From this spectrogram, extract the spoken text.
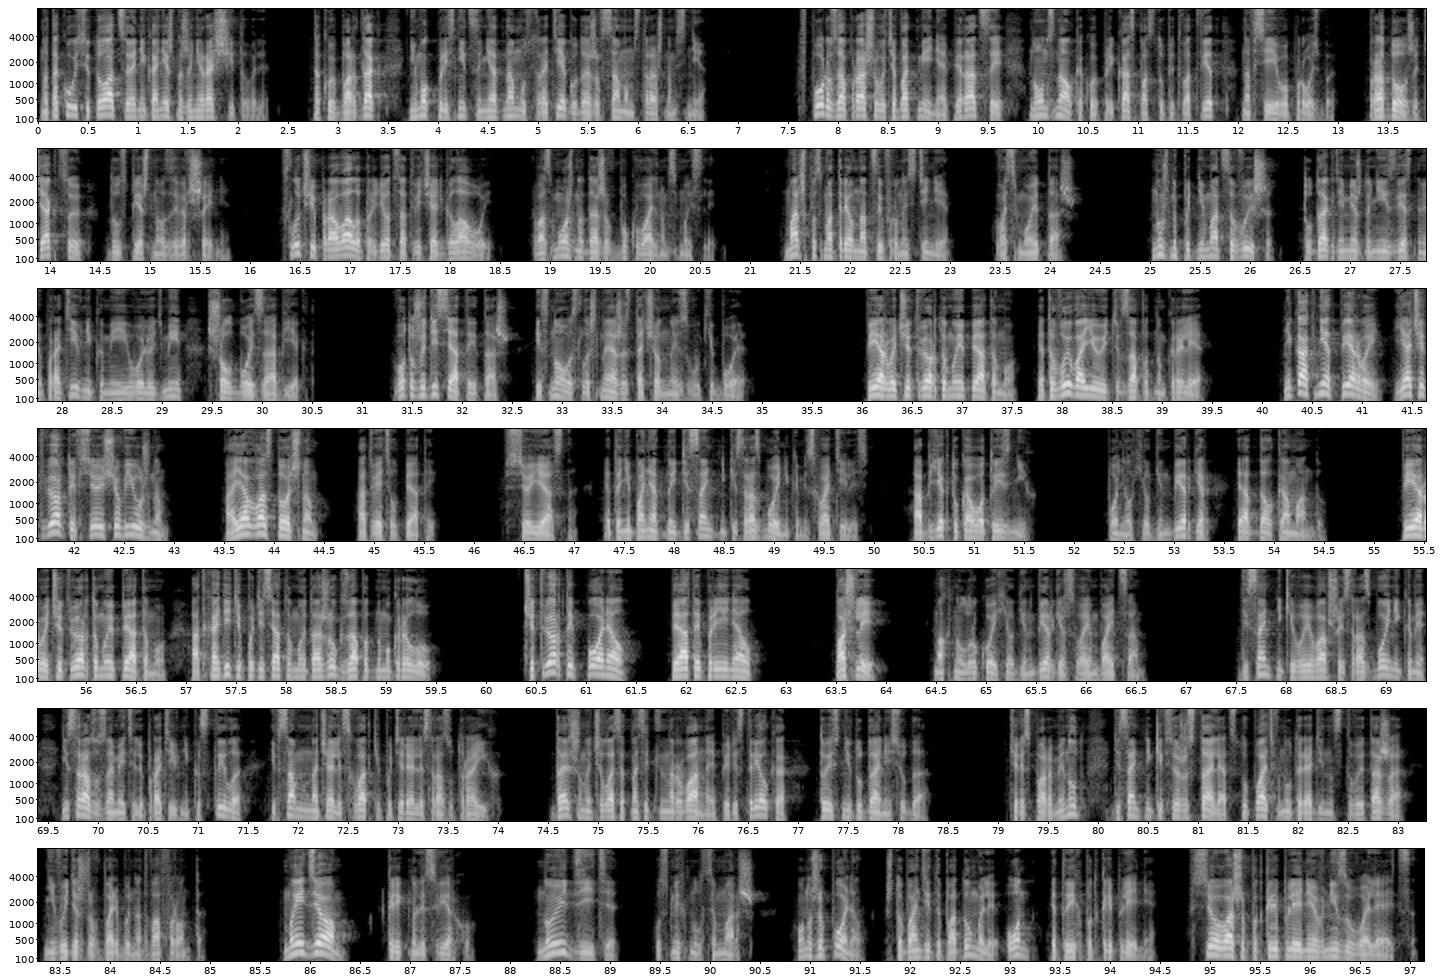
На такую ситуацию они, конечно же, не рассчитывали. Такой бардак не мог присниться ни одному стратегу даже в самом страшном сне. Впору запрашивать об отмене операции, но он знал, какой приказ поступит в ответ на все его просьбы. Продолжить акцию до успешного завершения. В случае провала придется отвечать головой, возможно, даже в буквальном смысле. Марш посмотрел на цифру на стене. Восьмой этаж. Нужно подниматься выше, туда, где между неизвестными противниками и его людьми шел бой за объект. Вот уже десятый этаж, и снова слышны ожесточенные звуки боя. Первый, четвертому и пятому. Это вы воюете в западном крыле? Никак нет, первый. Я четвертый, все еще в южном. А я в восточном, ответил пятый. Все ясно. Это непонятные десантники с разбойниками схватились. Объект у кого-то из них. Понял Хилгенбергер и отдал команду. Первый, четвертому и пятому. Отходите по десятому этажу к западному крылу. Четвертый понял. Пятый принял. Пошли. — махнул рукой Хилгенбергер своим бойцам. Десантники, воевавшие с разбойниками, не сразу заметили противника с тыла и в самом начале схватки потеряли сразу троих. Дальше началась относительно рваная перестрелка, то есть ни туда, ни сюда. Через пару минут десантники все же стали отступать внутрь одиннадцатого этажа, не выдержав борьбы на два фронта. «Мы идем!» — крикнули сверху. «Ну идите!» — усмехнулся Марш. Он уже понял, что бандиты подумали, он — это их подкрепление. Все ваше подкрепление внизу валяется.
